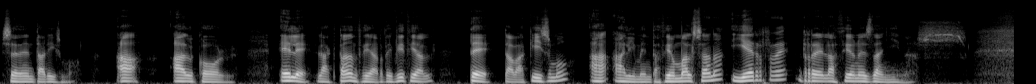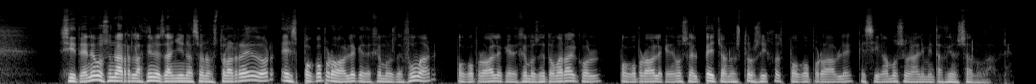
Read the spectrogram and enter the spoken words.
sedentarismo. A, alcohol. L, lactancia artificial. T, tabaquismo. A, alimentación malsana. Y R, relaciones dañinas. Si tenemos unas relaciones dañinas a nuestro alrededor, es poco probable que dejemos de fumar, poco probable que dejemos de tomar alcohol, poco probable que demos el pecho a nuestros hijos, poco probable que sigamos una alimentación saludable.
